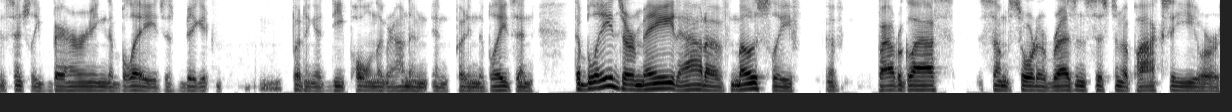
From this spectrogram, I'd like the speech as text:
essentially burying the blades, just big, putting a deep hole in the ground and, and putting the blades in. The blades are made out of mostly of fiberglass, some sort of resin system, epoxy, or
